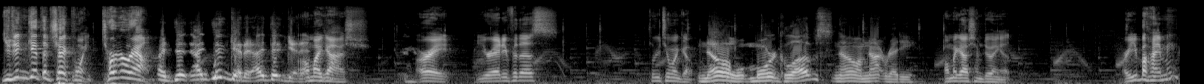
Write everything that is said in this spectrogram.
You didn't get the checkpoint. Turn around. I did. I did get it. I did get it. Oh my gosh. All right, you ready for this? Three, two, one, go. No, more gloves? No, I'm not ready. Oh my gosh, I'm doing it. Are you behind me?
